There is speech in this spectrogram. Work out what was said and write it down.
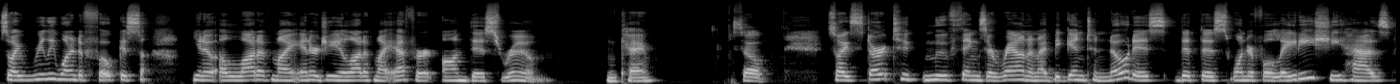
So I really wanted to focus, you know, a lot of my energy, a lot of my effort on this room. Okay. So, so I start to move things around and I begin to notice that this wonderful lady, she has,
